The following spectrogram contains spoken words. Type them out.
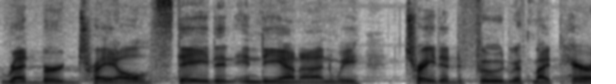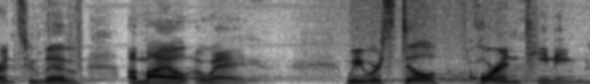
Redbird Trail stayed in Indiana, and we traded food with my parents who live a mile away. We were still quarantining,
